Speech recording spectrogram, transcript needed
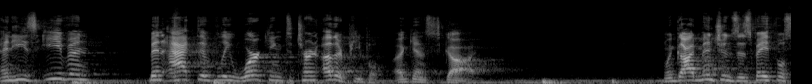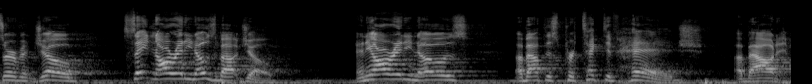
And he's even been actively working to turn other people against God. When God mentions his faithful servant Job, Satan already knows about Job. And he already knows about this protective hedge about him,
